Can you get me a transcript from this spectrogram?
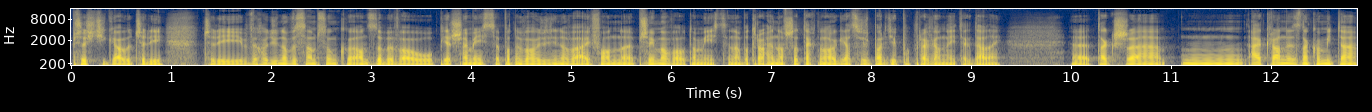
prześcigały, czyli, czyli wychodził nowy Samsung, on zdobywał pierwsze miejsce, potem wychodził nowy iPhone, e, przejmował to miejsce, no bo trochę nowsza technologia, coś bardziej poprawione i tak dalej. Także mm, ekrany znakomite.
